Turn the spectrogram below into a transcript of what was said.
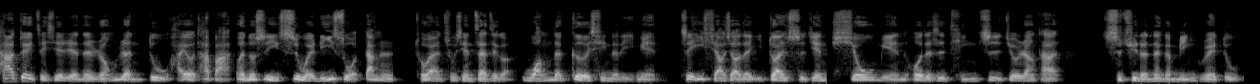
他对这些人的容忍度，还有他把很多事情视为理所当然，突然出现在这个王的个性的里面，这一小小的一段时间休眠或者是停滞，就让他失去了那个敏锐度，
